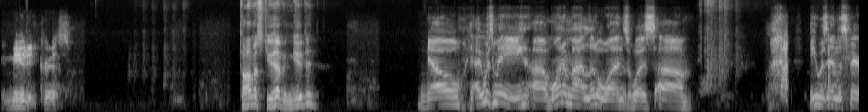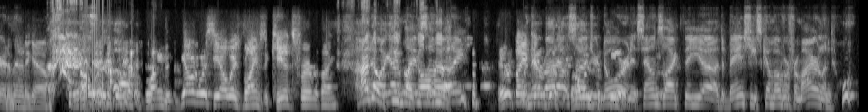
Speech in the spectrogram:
You're muted, Chris. Thomas, do you have him muted? No, it was me. Uh, one of my little ones was um, he was in the spirit a minute ago. blame Y'all notice he always blames the kids for everything. I know. I gotta blame like somebody. Everything when they're right outside your door, and it sounds like the uh, the banshees come over from Ireland. Whew,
